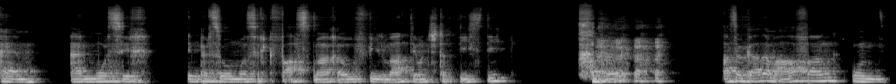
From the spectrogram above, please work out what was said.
Ähm, er muss sich, die Person muss sich gefasst machen auf viel Mathe und Statistik. Also, also gerade am Anfang und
